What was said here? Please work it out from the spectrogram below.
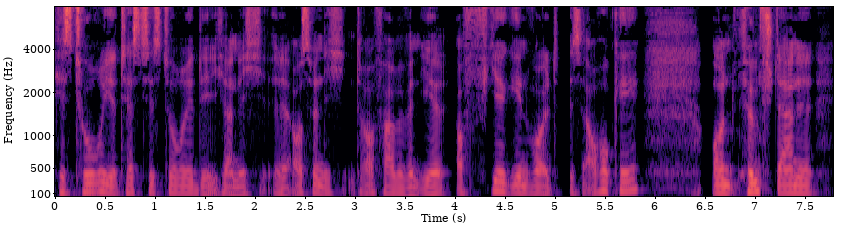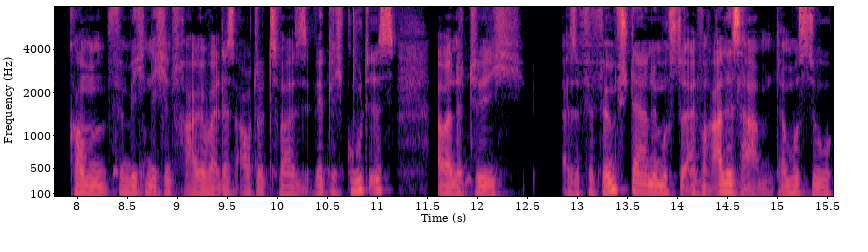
Historie, Testhistorie, die ich ja nicht äh, auswendig drauf habe. Wenn ihr auf vier gehen wollt, ist auch okay. Und fünf Sterne kommen für mich nicht in Frage, weil das Auto zwar wirklich gut ist, aber natürlich, also für fünf Sterne musst du einfach alles haben. Da musst du,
